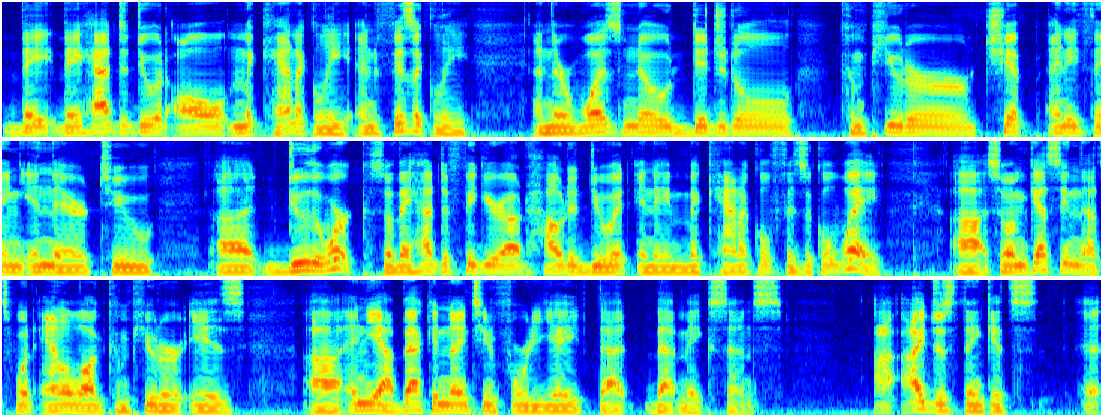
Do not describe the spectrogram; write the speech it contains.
they they had to do it all mechanically and physically, and there was no digital computer chip anything in there to uh, do the work. So they had to figure out how to do it in a mechanical, physical way. Uh, so I'm guessing that's what analog computer is. Uh, and yeah, back in 1948, that that makes sense. I, I just think it's a,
